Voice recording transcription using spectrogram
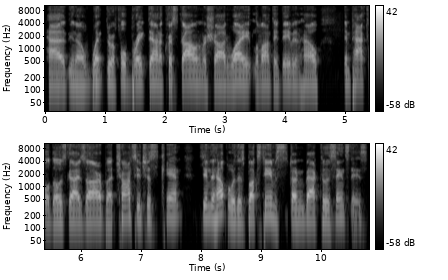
had you know went through a full breakdown of Chris Godwin, Rachaad White, Lavonte David, and how impactful those guys are. But Chauncey just can't seem to help it with this Bucs team starting back to his Saints days.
